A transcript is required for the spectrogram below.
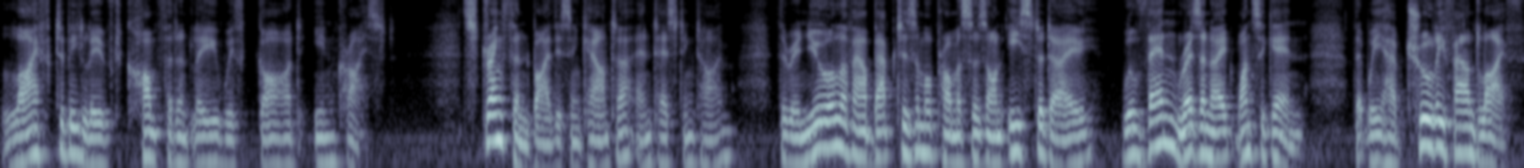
life to be lived confidently with God in Christ. Strengthened by this encounter and testing time, the renewal of our baptismal promises on Easter Day will then resonate once again that we have truly found life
